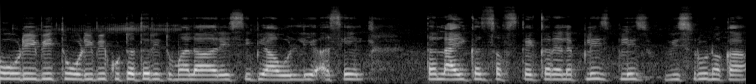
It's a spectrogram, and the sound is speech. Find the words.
थोडी बी थोडी बी कुठंतरी तुम्हाला रेसिपी आवडली असेल तर लाईक आणि सबस्क्राईब करायला प्लीज प्लीज विसरू नका.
